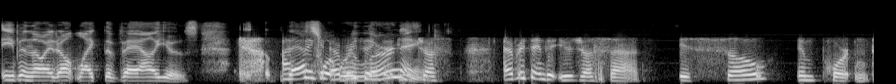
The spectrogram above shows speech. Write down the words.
even though I don't like the values. That's what we're learning. That just, everything that you just said is so important.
